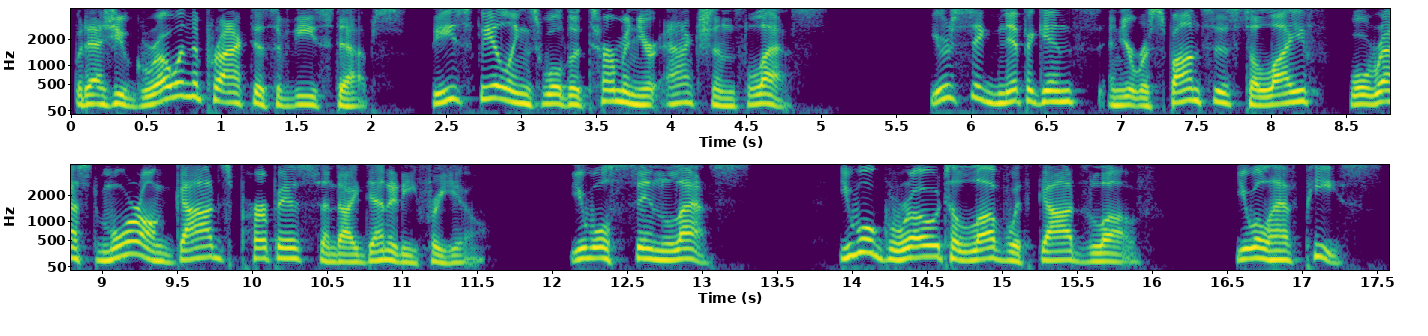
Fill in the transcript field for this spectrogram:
But as you grow in the practice of these steps, these feelings will determine your actions less. Your significance and your responses to life will rest more on God's purpose and identity for you. You will sin less. You will grow to love with God's love. You will have peace.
